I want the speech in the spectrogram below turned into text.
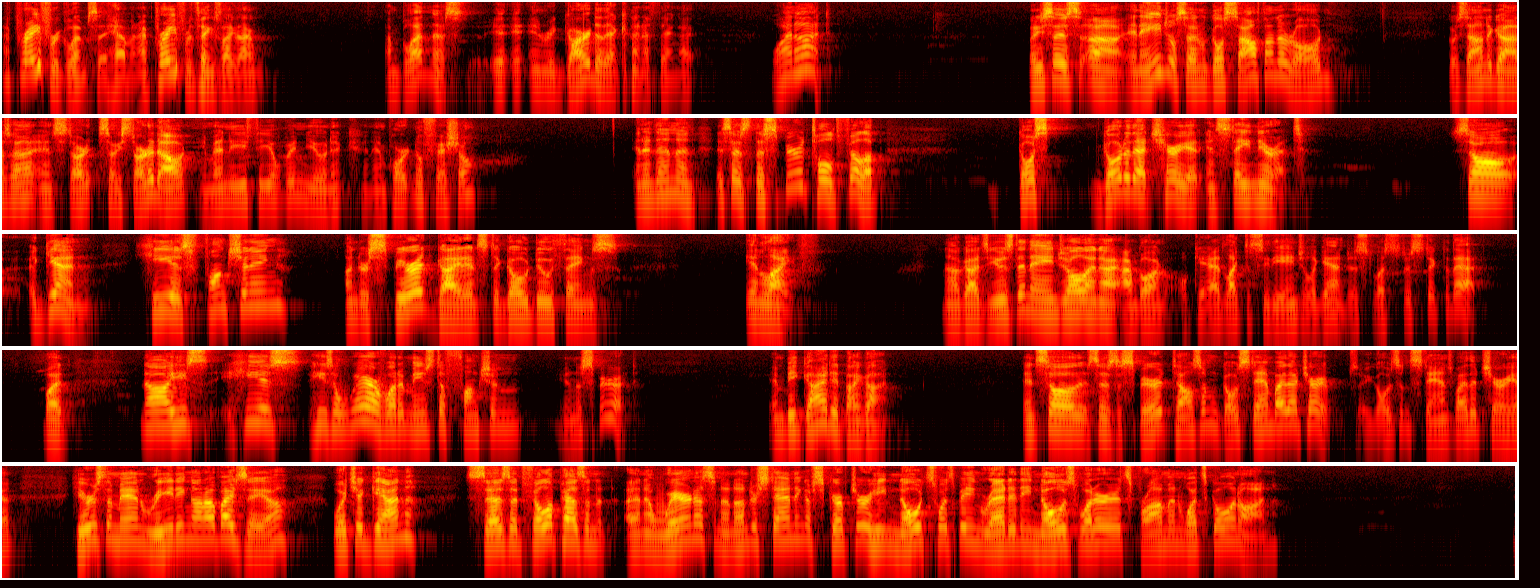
I pray for a glimpse of heaven. I pray for things like that. I'm, I'm gluttonous in, in regard to that kind of thing. I, why not? But he says, uh, an angel said, him, go south on the road, goes down to Gaza, and started. So he started out. He met an Ethiopian eunuch, an important official. And then it says, the Spirit told Philip, go, go to that chariot and stay near it. So again, he is functioning under Spirit guidance to go do things in life. Now, God's used an angel, and I, am going, okay, I'd like to see the angel again. Just let's just stick to that. But no, he's he is he's aware of what it means to function in the spirit and be guided by God. And so it says the Spirit tells him, go stand by that chariot. So he goes and stands by the chariot. Here's the man reading out of Isaiah, which again says that Philip has an, an, awareness and an understanding of Scripture. He notes what's being read and he knows where it's from and what's going on.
